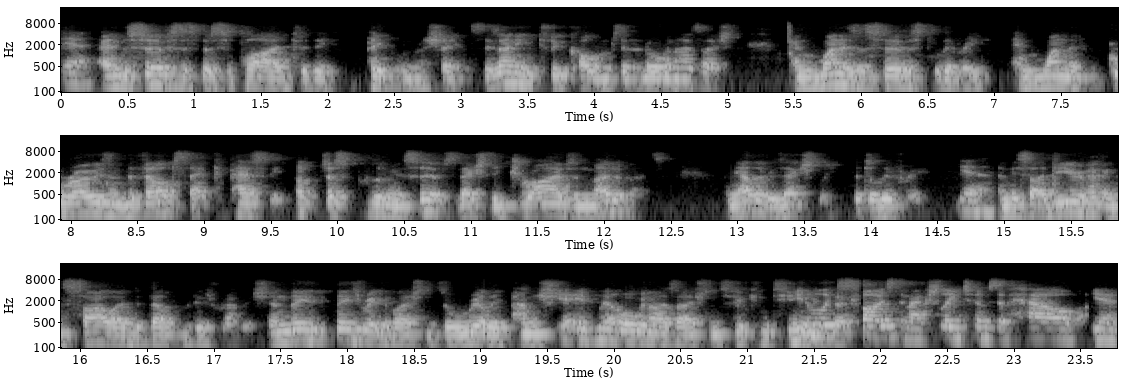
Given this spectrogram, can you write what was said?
Yeah. and the services that are supplied to the people and machines. There's only two columns in an organisation, and one is a service delivery, and one that grows and develops that capacity, not just delivering a service, it actually drives and motivates. And the other is actually the delivery. Yeah. And this idea of having siloed development is rubbish. And these, these regulations will really punish Yeah, it will. organisations who It continue will that expose them actually in terms of how yeah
